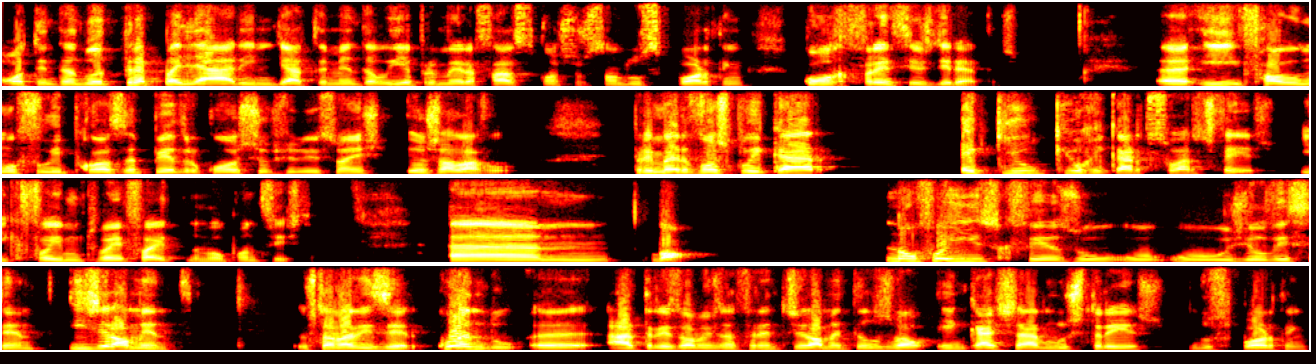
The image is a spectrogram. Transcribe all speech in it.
ou tentando atrapalhar imediatamente ali a primeira fase de construção do Sporting com referências diretas. Uh, e fala-me o Felipe Rosa Pedro com as substituições, eu já lá vou. Primeiro vou explicar aquilo que o Ricardo Soares fez e que foi muito bem feito, no meu ponto de vista. Um, bom, não foi isso que fez o, o, o, Gil Vicente. E geralmente, eu estava a dizer, quando uh, há três homens na frente, geralmente eles vão encaixar nos três do Sporting,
